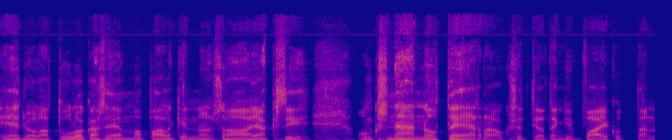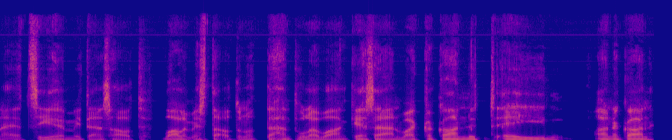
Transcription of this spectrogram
ehdolla tulokas Emma-palkinnon saajaksi. Onko nämä noteeraukset jotenkin vaikuttaneet siihen, miten sä oot valmistautunut tähän tulevaan kesään, vaikkakaan nyt ei ainakaan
